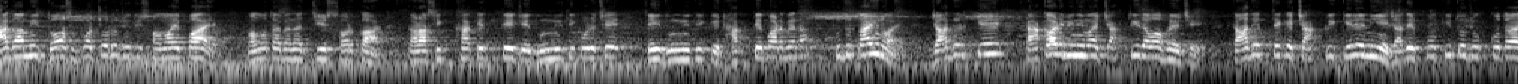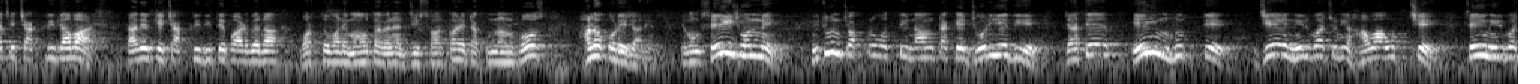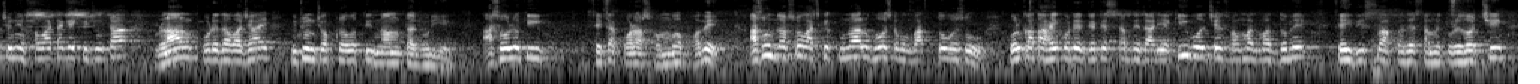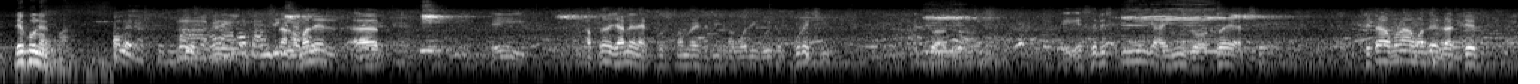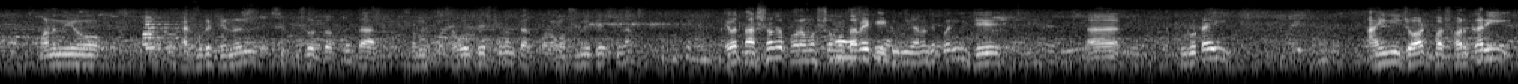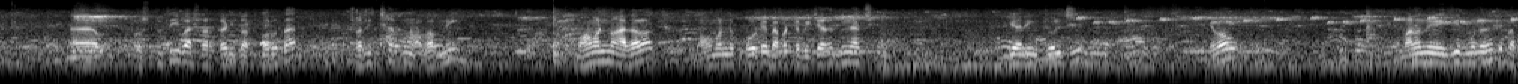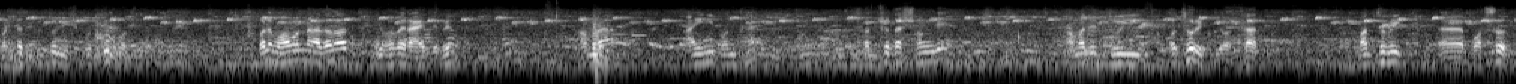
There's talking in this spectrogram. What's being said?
আগামী দশ বছরও যদি সময় পায় মমতা ব্যানার্জির সরকার, তারা শিক্ষাক্ষেত্রে যে দুর্নীতি করেছে, সেই দুর্নীতিকে ঢাকতে পারবে না। শুধু তাই নয়, যাদেরকে টাকার বিনিময়ে চাকরি দেওয়া হয়েছে, তাদের থেকে চাকরি কেড়ে নিয়ে, যাদের প্রকৃত যোগ্যতা আছে চাকরি দেওয়ার তাদেরকে চাকরি দিতে পারবে না। বর্তমানে মমতা ব্যানার্জির সরকার, এটা কুণাল ঘোষ ভালো করে জানেন। এবং সেই জন্যে মিঠুন চক্রবর্তীর নামটাকে জড়িয়ে দিয়ে যাতে এই মুহূর্তে যে নির্বাচনী হাওয়া উঠছে, সেই নির্বাচনী হাওয়াটাকে কিছুটা ম্লান করে দেওয়া যায় মিঠুন চক্রবর্তীর নামটা জড়িয়ে। আসলে কি সেটা করা সম্ভব হবে? আসুন দর্শক, আজকে কুণাল ঘোষ এবং বাত্য বসু কলকাতা হাইকোর্টের গেটের সামনে দাঁড়িয়ে কী বলছেন সংবাদ মাধ্যমে, সেই দৃশ্য আপনাদের সামনে তুলে ধরছি। দেখুন একবার। আমাদের এই আপনারা জানেন, এক প্রশ্ন আমরা এটা নিয়ে সাংবাদিক বৈঠক করেছি একটু আগে। এই এসএলএসপি নিয়ে যে আইনি জট হয়ে আছে, সেটা আমরা আমাদের রাজ্যের মাননীয় অ্যাডভোকেট জেনারেল শ্রী কিশোর দত্ত তার সঙ্গে কথা বলতে এসেছিলাম, তার পরামর্শ নিতে এসেছিলাম। এবার তার সঙ্গে পরামর্শ মোতাবেক এইটুকু জানাতে পারি যে পুরোটাই আইনি জট বা সরকারি প্রস্তুতি বা সরকারি তৎপরতার সদিচ্ছার কোনো অভাব নেই। মহামান্য আদালত, মহামান্য কোর্টে ব্যাপারটা বিচারাধীন আছে, হিয়ারিং চলছে, এবং মাননীয় ইজির মনে হয়েছে ব্যাপারটা দ্রুত নিষ্পত্তির পথে ফলে মহামান্য আদালত যেভাবে রায় দেবেন, আমরা আইনি পন্থায় স্বচ্ছতার সঙ্গে আমাদের দুই অথরিটি অর্থাৎ মাধ্যমিক পর্ষদ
